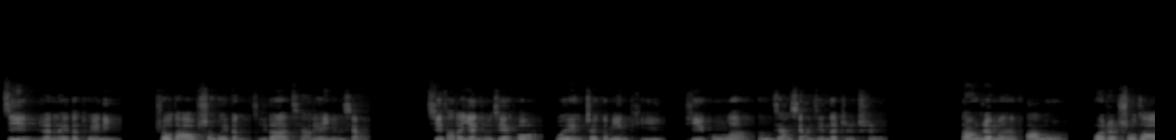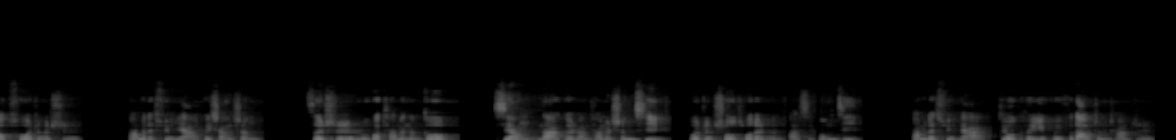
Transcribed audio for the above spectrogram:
即人类的推理受到社会等级的强烈影响。其他的研究结果为这个命题提供了更加详尽的支持。当人们发怒或者受到挫折时，他们的血压会上升。此时，如果他们能够向那个让他们生气或者受挫的人发起攻击，他们的血压就可以恢复到正常值。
